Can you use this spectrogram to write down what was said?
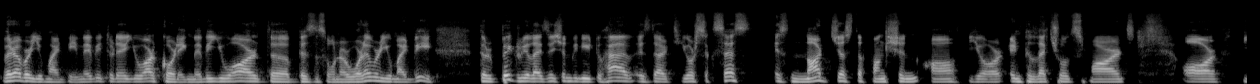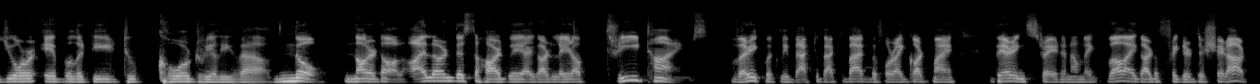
wherever you might be. Maybe today you are coding, maybe you are the business owner, whatever you might be. The big realization we need to have is that your success is not just a function of your intellectual smarts or your ability to code really well. No, not at all. I learned this the hard way. I got laid off three times very quickly, back to back to back, before I got my bearings straight. And I'm like, well, I got to figure this shit out.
